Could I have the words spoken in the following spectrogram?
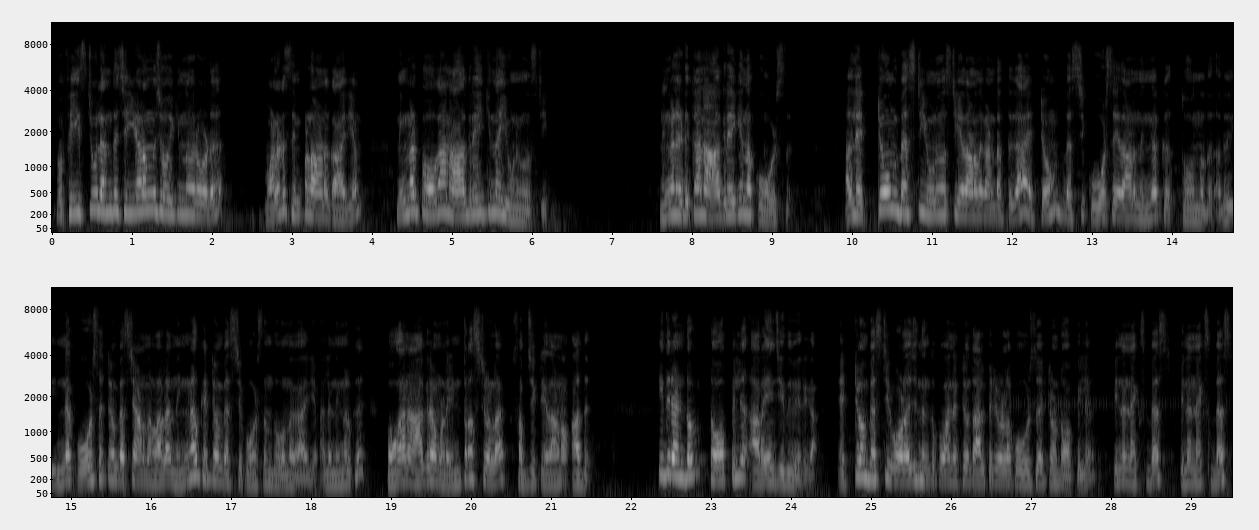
അപ്പോൾ ഫേസ് ടുവിൽ എന്ത് ചെയ്യണം എന്ന് ചോദിക്കുന്നവരോട് വളരെ സിമ്പിളാണ് കാര്യം. നിങ്ങൾ പോകാൻ ആഗ്രഹിക്കുന്ന യൂണിവേഴ്സിറ്റി നിങ്ങൾ എടുക്കാൻ ആഗ്രഹിക്കുന്ന കോഴ്സ് അതിൽ ഏറ്റവും ബെസ്റ്റ് യൂണിവേഴ്സിറ്റി ഏതാണെന്ന് കണ്ടെത്തുക. ഏറ്റവും ബെസ്റ്റ് കോഴ്സ് ഏതാണ് നിങ്ങൾക്ക് തോന്നുന്നത്. അത് ഇന്ന കോഴ്സ് ഏറ്റവും ബെസ്റ്റ് ആണെന്നുള്ളതല്ല നിങ്ങൾക്ക് ഏറ്റവും ബെസ്റ്റ് കോഴ്സ് എന്ന് തോന്നുന്ന കാര്യം. അല്ല നിങ്ങൾക്ക് പോകാൻ ആഗ്രഹമുള്ള ഇൻട്രസ്റ്റ് ഉള്ള സബ്ജക്റ്റ് ഏതാണോ അത്. ഇത് രണ്ടും ടോപ്പിൽ അറേഞ്ച് ചെയ്ത് വരിക. ഏറ്റവും ബെസ്റ്റ് കോളേജ് നിങ്ങൾക്ക് പോകാൻ ഏറ്റവും താല്പര്യമുള്ള കോഴ്സ് ഏറ്റവും ടോപ്പിൽ പിന്നെ നെക്സ്റ്റ് ബെസ്റ്റ് പിന്നെ നെക്സ്റ്റ് ബെസ്റ്റ്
